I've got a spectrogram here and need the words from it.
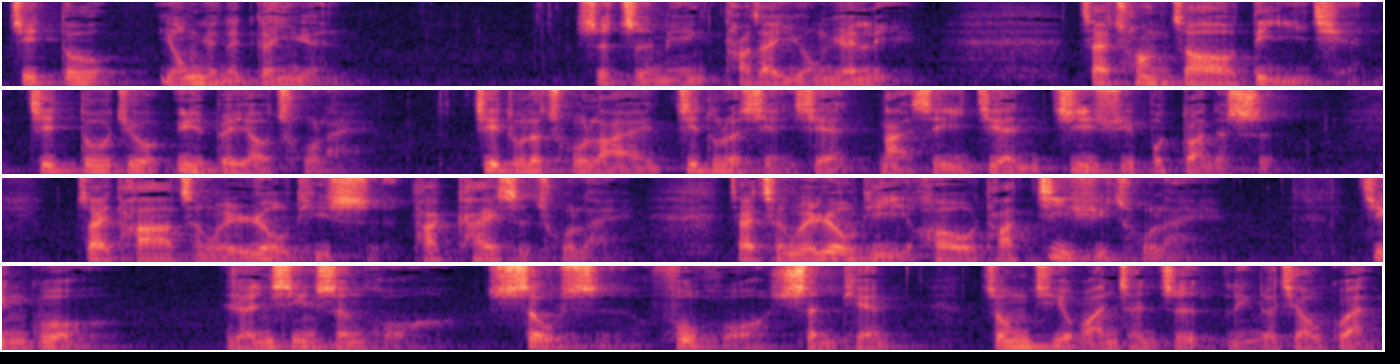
基督永远的根源。是指明他在永远里，在创造地以前，基督就预备要出来。基督的出来，基督的显现，乃是一件继续不断的事。在他成为肉体时，他开始出来；在成为肉体以后，他继续出来。经过人性生活、受死、复活、升天，终极完成之灵的浇灌，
